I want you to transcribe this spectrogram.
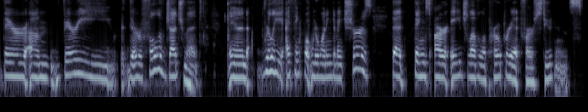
They're um, very they're full of judgment, and really, I think what we're wanting to make sure is that things are age level appropriate for students.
